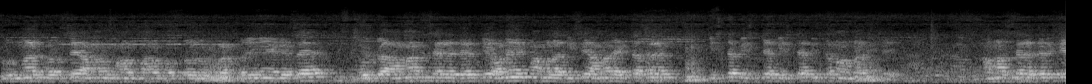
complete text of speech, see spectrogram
দুর্মার করছে, আমার মাল মালপত্র করে নিয়ে গেছে। উল্টো আমার ছেলেদেরকে অনেক মামলা দিছে, আমার একটা ছেলে বিশটা বিশটা বিশটা বিশটা মামলা দিছে। আমার ছেলেদেরকে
